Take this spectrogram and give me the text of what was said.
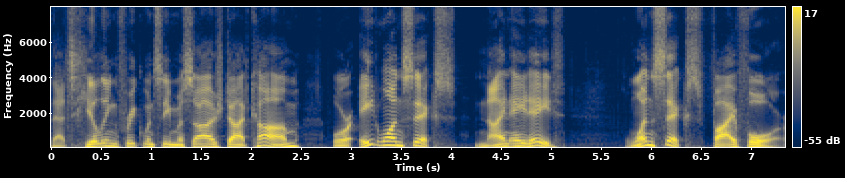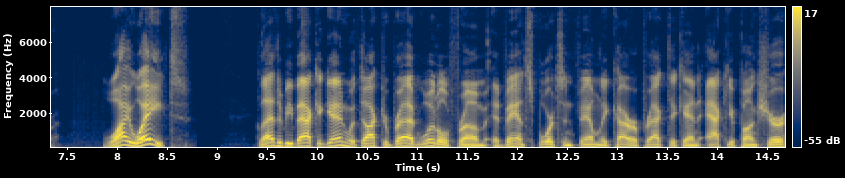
That's healingfrequencymassage.com or 816 988 1654. Why wait? Glad to be back again with Dr. Brad Woodle from Advanced Sports and Family Chiropractic and Acupuncture.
